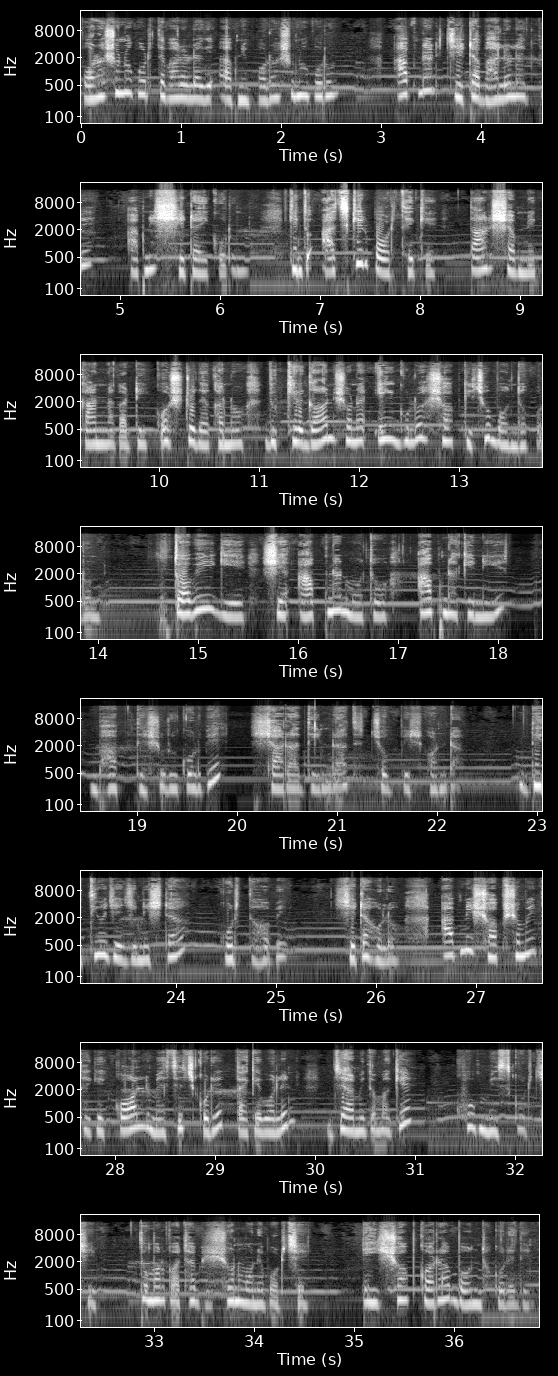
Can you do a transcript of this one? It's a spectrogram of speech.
পড়াশুনো করতে ভালো লাগে, আপনি পড়াশুনো করুন। আপনার যেটা ভালো লাগবে, আপনি সেটাই করুন। কিন্তু আজকের পর থেকে তার সামনে কান্নাকাটি, কষ্ট দেখানো, দুঃখের গান শোনা, এইগুলো সব কিছু বন্ধ করুন। তবেই গিয়ে সে আপনার মতো আপনাকে নিয়ে ভাবতে শুরু করবে সারা দিন রাত চব্বিশ ঘণ্টা। দ্বিতীয় যে জিনিসটা করতে হবে, সেটা হলো আপনি সবসময় তাকে কল মেসেজ করে তাকে বলেন যে আমি তোমাকে খুব মিস করছি। তোমার কথা ভীষণ মনে পড়ছে। এই সব করা বন্ধ করে দিন।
